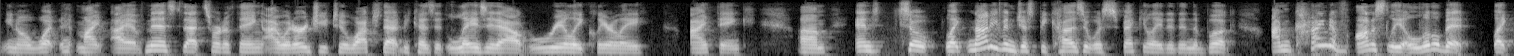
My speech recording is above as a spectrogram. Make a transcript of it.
you know, what might I have missed, that sort of thing, I would urge you to watch that because it lays it out really clearly. I think, um, and so like not even just because it was speculated in the book, I'm kind of honestly a little bit like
